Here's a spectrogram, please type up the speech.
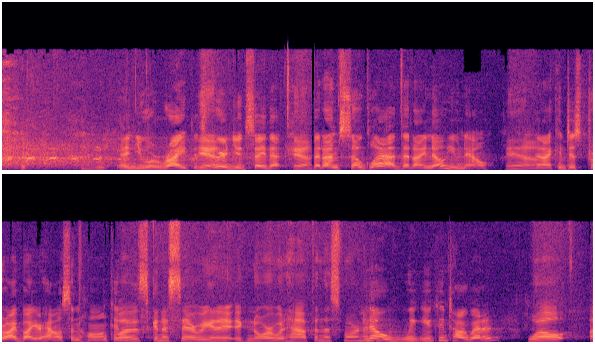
And you were right. It's Yeah. weird you'd say that. Yeah. But I'm so glad that I know you now. Yeah. And I could just drive by your house and honk and. well, I was gonna say, are we gonna ignore what happened this morning? no, we, you can talk about it. Well, uh,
